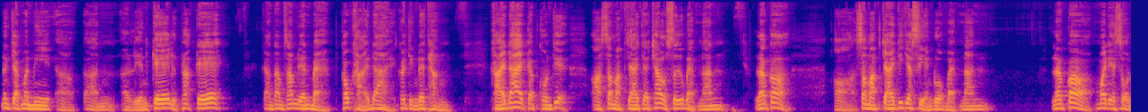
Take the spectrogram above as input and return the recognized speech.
เนื่องจากมันมีการเหรียญเก้หรือพระเก้การทำซ้ำเรียนแบบเขาขายได้ก็จึงได้ทำขายได้กับคนที่สมัครใจจะเช่าซื้อแบบนั้น แล้วก็ สมัครใจที่จะเสี่ยงดวงแบบนั้น แล้วก็ไม่ได้สน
